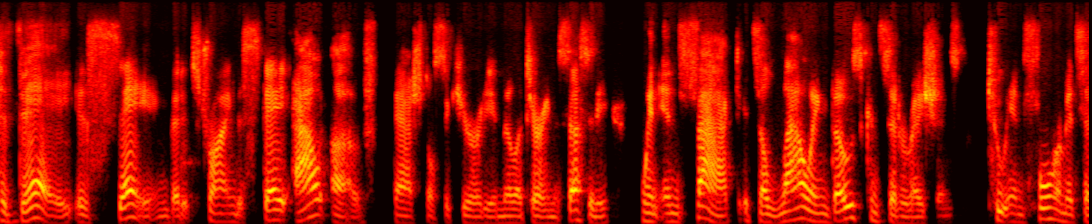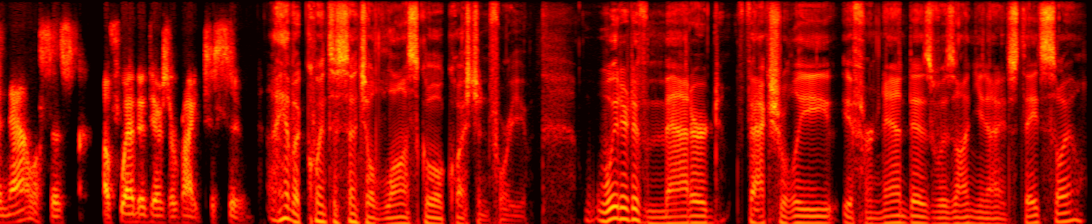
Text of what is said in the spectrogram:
today is saying that it's trying to stay out of national security and military necessity, when in fact it's allowing those considerations to inform its analysis of whether there's a right to sue. I have a quintessential law school question for you. Would it have mattered factually if Hernandez was on United States soil?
